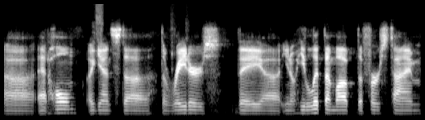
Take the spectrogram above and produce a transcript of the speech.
uh, at home against uh, the Raiders. They, uh, you know, he lit them up the first time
